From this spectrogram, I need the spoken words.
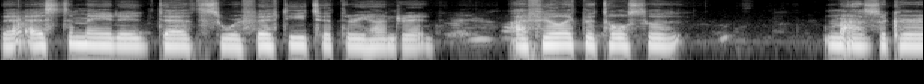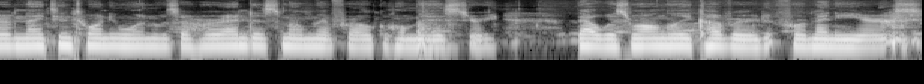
The estimated deaths were 50 to 300. I feel like the Tulsa massacre of 1921 was a horrendous moment for Oklahoma history that was wrongly covered for many years.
